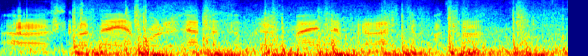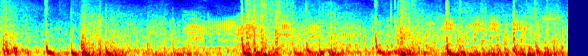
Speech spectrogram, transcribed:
Складне, я можу взяти сукру з мене, привезти патрони. Ну, можно, можно. Куди перебільше.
